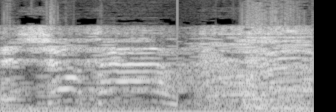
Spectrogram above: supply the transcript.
It's showtime!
